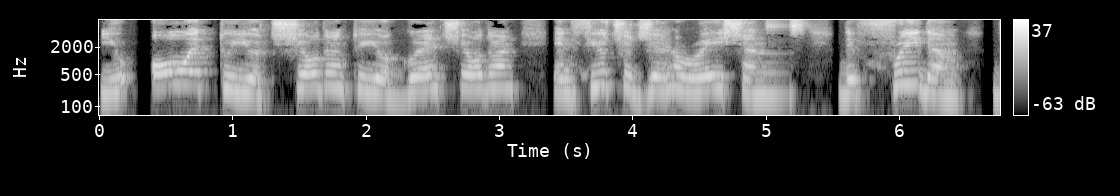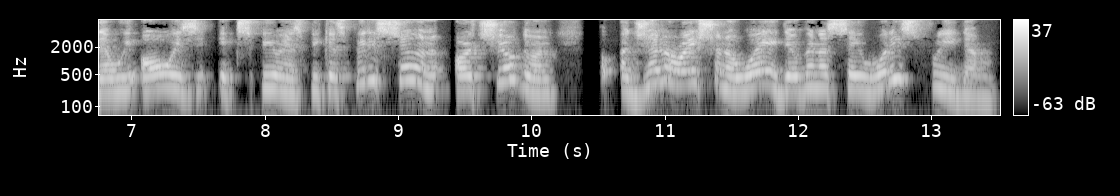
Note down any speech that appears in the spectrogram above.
you owe it to your children, to your grandchildren, and future generations the freedom that we always experience. Because pretty soon, our children, a generation away, they're going to say, What is freedom?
